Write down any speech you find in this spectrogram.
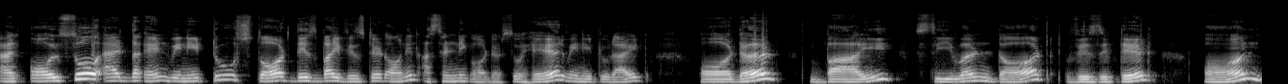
And also at the end we need to sort this by visited on in ascending order. So here we need to write ordered by c1 dot visited on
